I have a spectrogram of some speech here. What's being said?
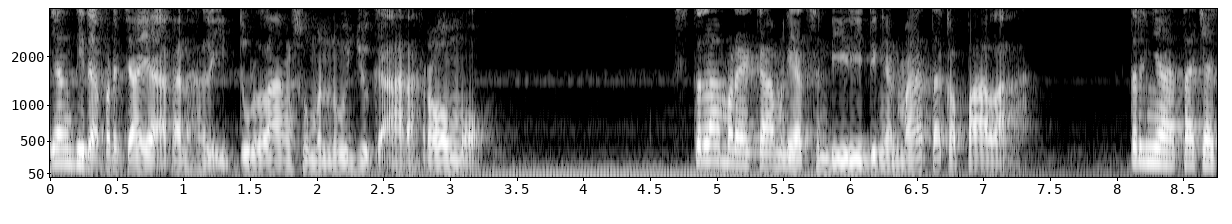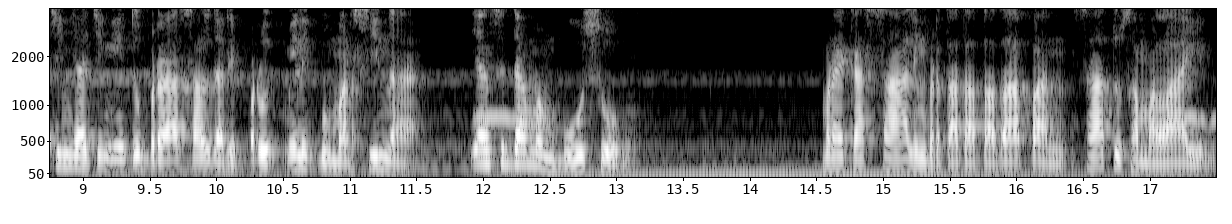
Yang tidak percaya akan hal itu langsung menuju ke arah Romo Setelah mereka melihat sendiri dengan mata kepala, ternyata cacing-cacing itu berasal dari perut milik Bu Marsina yang sedang membusung. Mereka saling bertatap-tatapan satu sama lain.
